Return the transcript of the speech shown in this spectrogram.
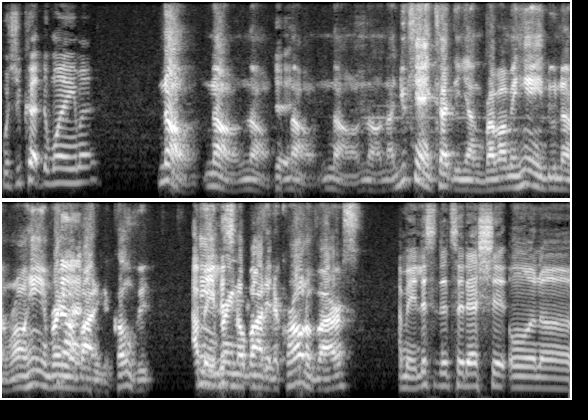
Would you cut Dwayne, man? No, no, no, no, no, no, no. You can't cut the young brother. I mean, he ain't do nothing wrong. He ain't bring Nah. nobody to COVID. I he mean, bring nobody to coronavirus. I mean, listening to that shit on uh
